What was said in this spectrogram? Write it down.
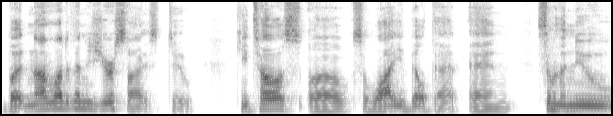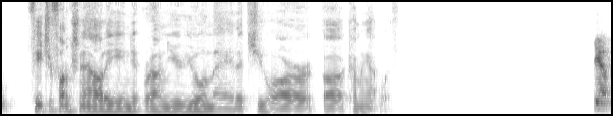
but not a lot of vendors your size do. Can you tell us uh, so why you built that and some of the new feature functionality around your UMA that you are uh, coming out with? Yeah.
